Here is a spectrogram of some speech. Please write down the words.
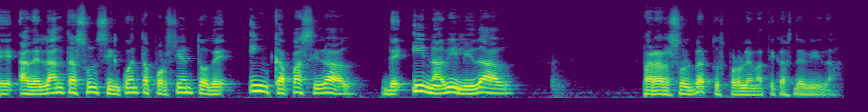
eh, adelantas un 50% de incapacidad, de inhabilidad para resolver tus problemáticas de vida.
